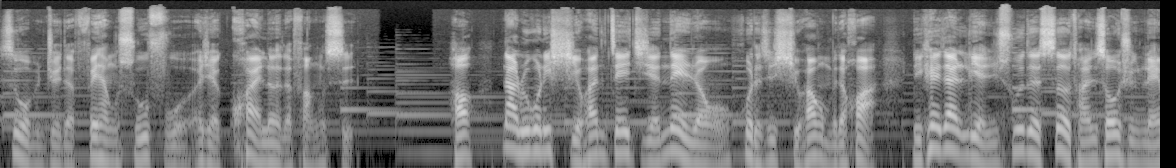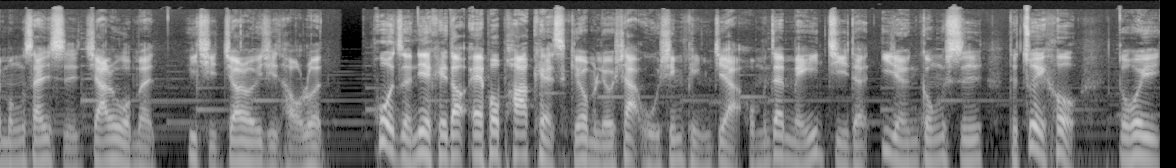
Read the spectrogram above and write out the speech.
是我们觉得非常舒服而且快乐的方式。好，那如果你喜欢这一集的内容，或者是喜欢我们的话，你可以在脸书的社团搜寻雷蒙三十，加入我们一起交流、一起讨论，或者你也可以到 Apple Podcast 给我们留下五星评价。我们在每一集的艺人公司的最后，都会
